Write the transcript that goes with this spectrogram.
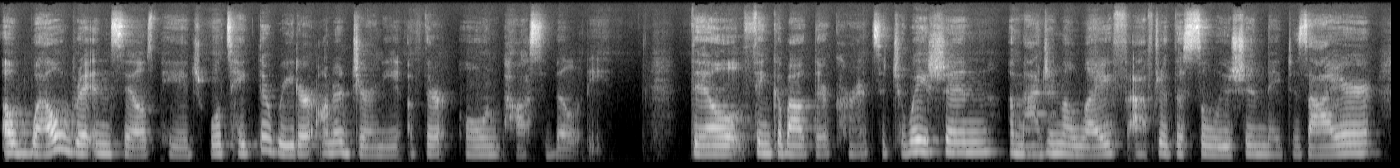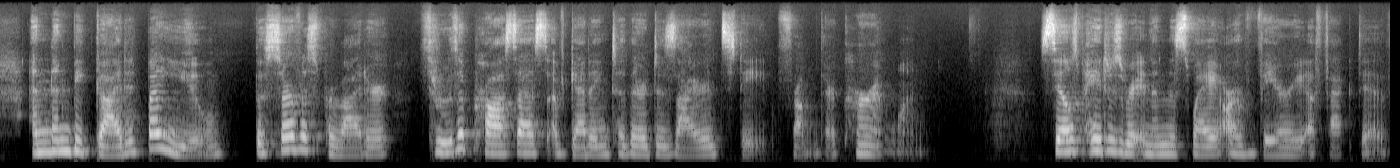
A well written sales page will take the reader on a journey of their own possibility. They'll think about their current situation, imagine a life after the solution they desire, and then be guided by you the service provider through the process of getting to their desired state from their current one. Sales pages written in this way are very effective,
